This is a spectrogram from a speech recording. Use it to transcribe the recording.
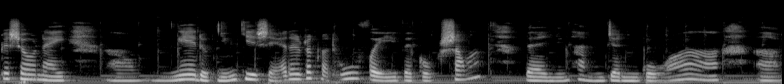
cái show này à, nghe được những chia sẻ đó rất là thú vị về cuộc sống về những hành trình của à,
